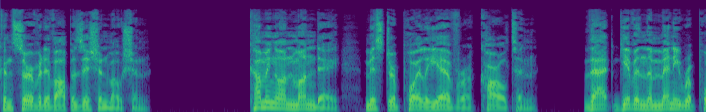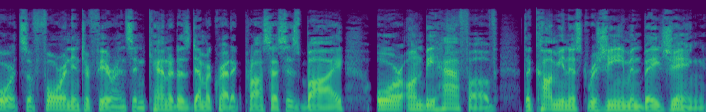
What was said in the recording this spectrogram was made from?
Conservative Opposition Motion. Coming on Monday, Mr. Poilievre, Carleton, that given the many reports of foreign interference in Canada's democratic processes by, or on behalf of, the communist regime in Beijing,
